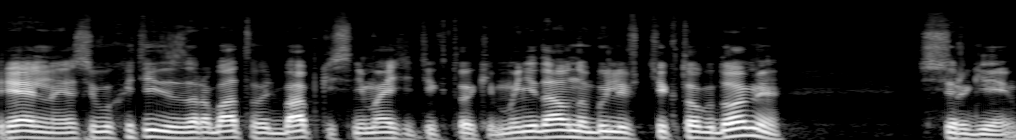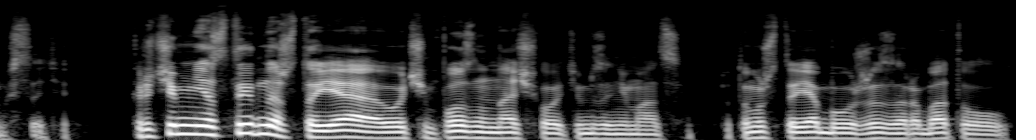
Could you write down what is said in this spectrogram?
Реально, если вы хотите зарабатывать бабки, снимайте ТикТоки. Мы недавно были в ТикТок-доме с Сергеем, кстати. Короче, мне стыдно, что я очень поздно начал этим заниматься, потому что я бы уже зарабатывал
